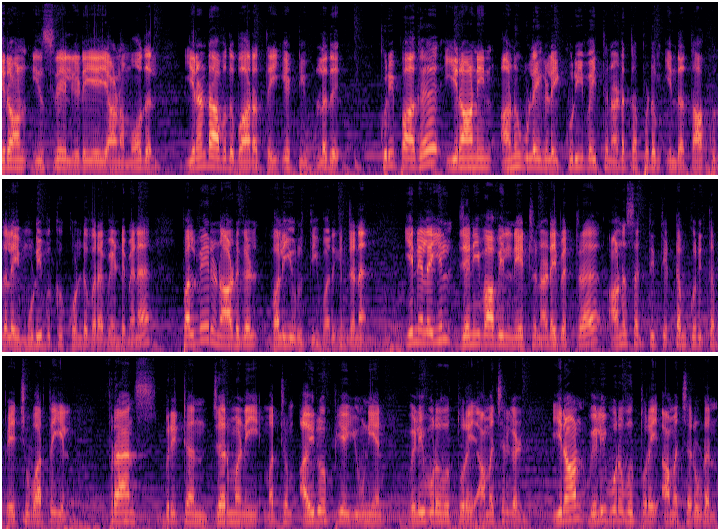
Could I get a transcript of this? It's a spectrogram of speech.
ஈரான் இஸ்ரேல் இடையேயான மோதல் இரண்டாவது வாரத்தை எட்டியுள்ளது. குறிப்பாக ஈரானின் அணு உலைகளை குறிவைத்து நடத்தப்படும் இந்த தாக்குதலை முடிவுக்கு கொண்டு வர வேண்டும் என பல்வேறு நாடுகள் வலியுறுத்தி வருகின்றன. இந்நிலையில் ஜெனீவாவில் நேற்று நடைபெற்ற அணுசக்தி திட்டம் குறித்த பேச்சுவார்த்தையில் பிரான்ஸ் பிரிட்டன் ஜெர்மனி மற்றும் ஐரோப்பிய யூனியன் வெளியுறவுத்துறை அமைச்சர்கள் ஈரான் வெளியுறவுத்துறை அமைச்சருடன்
